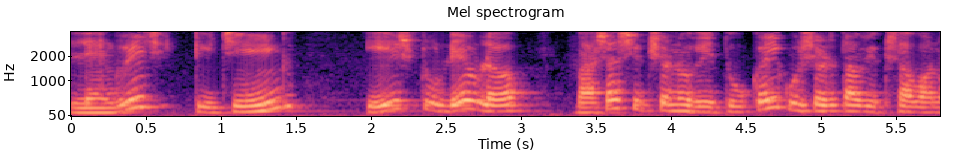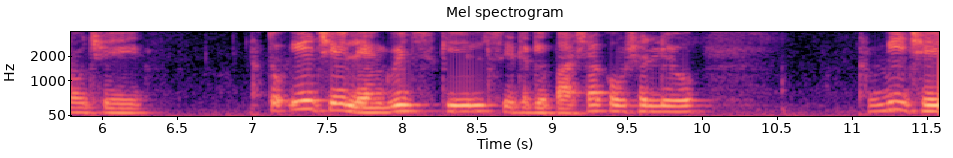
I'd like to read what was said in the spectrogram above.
language teaching is to develop ભાષા શિક્ષણનો હેતુ કઈ કુશળતા વિકસાવવાનો છે? તો એ છે લેંગ્વેજ સ્કિલ્સ એટલે કે ભાષા કૌશલ્યો. બી છે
